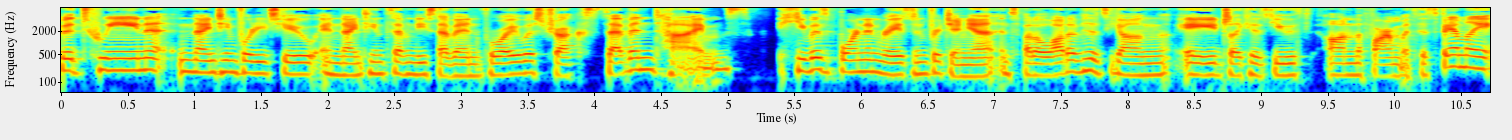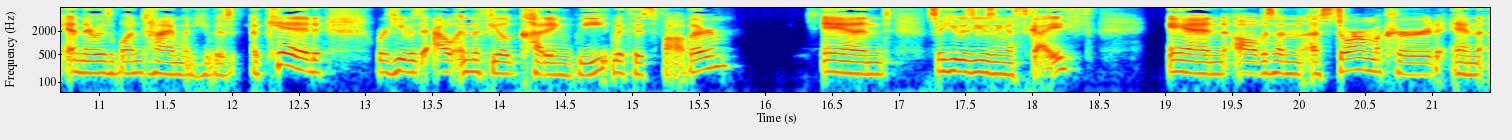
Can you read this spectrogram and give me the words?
between 1942 and 1977, Roy was struck seven times. He was born and raised in Virginia and spent a lot of his young age, like his youth, on the farm with his family. And there was one time when he was a kid where he was out in the field cutting wheat with his father and so he was using a scythe and all of a sudden a storm occurred and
